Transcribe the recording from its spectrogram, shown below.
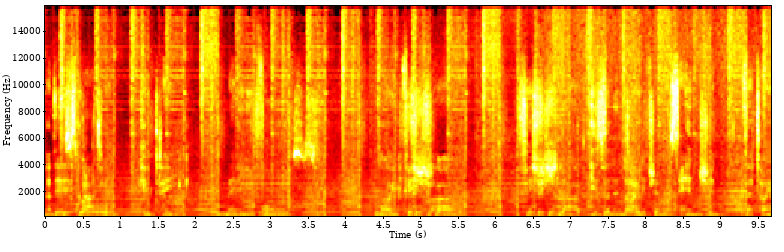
and this pattern can take many forms. Like FishLab. FishLab is an intelligence engine that I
